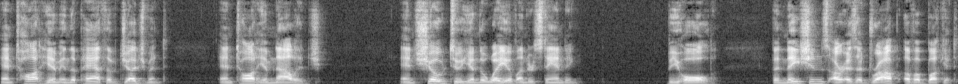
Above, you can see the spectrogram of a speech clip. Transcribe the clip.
and taught him in the path of judgment? and taught him knowledge, and showed to him the way of understanding. Behold, the nations are as a drop of a bucket,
